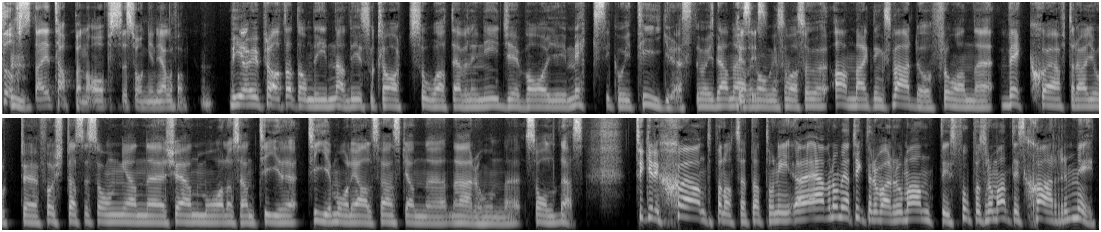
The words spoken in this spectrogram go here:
första mm. etappen av säsongen i alla fall. Vi har ju pratat om det innan. Det är såklart så att Evelyn Ije var ju i Mexiko i Tigres. Det var ju den Precis. övergången som var så anmärkningsvärd då. Från Växjö efter att ha gjort första säsongen 21 mål och sen 10, 10 mål i allsvenskan när hon såldes tycker det är skönt på något sätt att hon, även om jag tyckte det var romantiskt, fotbollsromantiskt charmigt,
